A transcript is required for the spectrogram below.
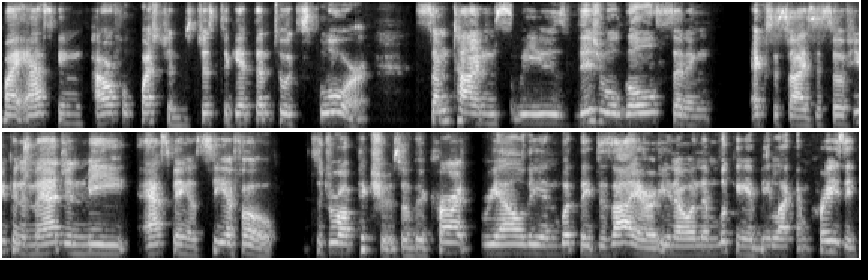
by asking powerful questions just to get them to explore Sometimes we use visual goal setting exercises. So if you can imagine me asking a CFO to draw pictures of their current reality and what they desire, you know, and them looking at me like I'm crazy.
